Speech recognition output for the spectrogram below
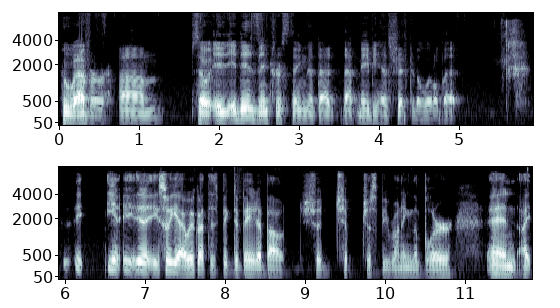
whoever. Um, so it, it is interesting that, that that maybe has shifted a little bit. So yeah, we've got this big debate about should Chip just be running the blur, and I,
